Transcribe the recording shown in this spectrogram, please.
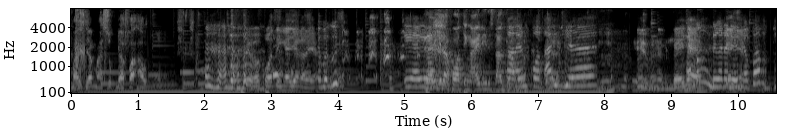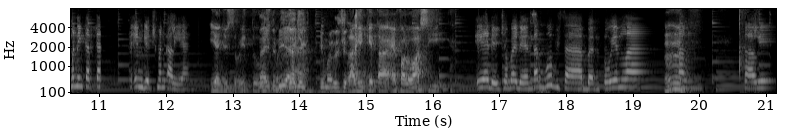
Mazda masuk Dava out. Coba voting aja kali. Ya, bagus iya iya Nanti kita voting aja di Instagram. kalian vote aja. Iya benar-benar. Kayaknya emang dengan kayaknya. adanya apa meningkatkan engagement kalian Iya justru itu. Nah, itu dia. Jadi gimana sih? Lagi kita evaluasi. iya deh coba deh ntar gue bisa bantuin lah Hmm. kalian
